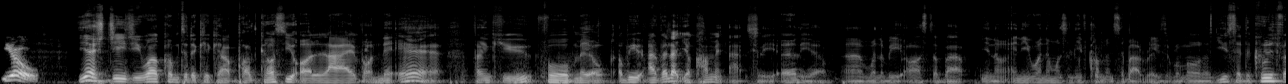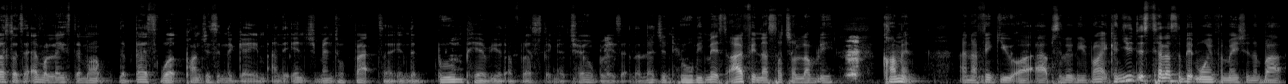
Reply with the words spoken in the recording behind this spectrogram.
Yo. Yes, Gigi, welcome to the Kick Out Podcast. You are live on the air. Thank you for me. I read out your comment actually earlier um, when we asked about, you know, anyone that wants to leave comments about Razor Ramon. You said the coolest wrestler to ever lace them up, the best work punches in the game, and the instrumental factor in the boom period of wrestling, a trailblazer and a legend who will be missed. I think that's such a lovely comment. And I think you are absolutely right. Can you just tell us a bit more information about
